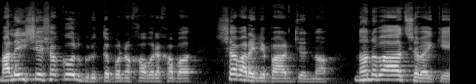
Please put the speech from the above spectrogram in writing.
মালয়েশিয়া সকল গুরুত্বপূর্ণ খবরের খবর সবার আগে পাওয়ার জন্য ধন্যবাদ সবাইকে।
